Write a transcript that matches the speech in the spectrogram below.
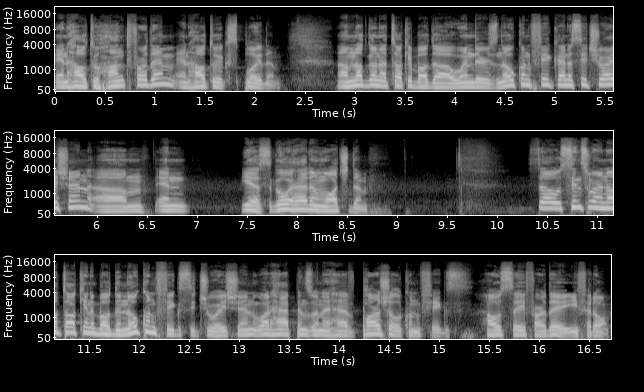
And how to hunt for them and how to exploit them. I'm not gonna talk about uh, when there is no config kind of situation. Um, and yes, go ahead and watch them. So since we're not talking about the no config situation, what happens when I have partial configs? How safe are they, if at all?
